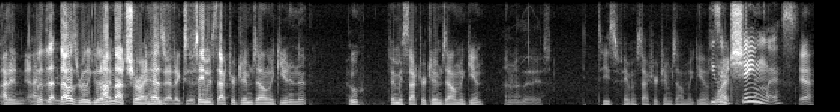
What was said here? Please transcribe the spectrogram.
I didn't. I But didn't that, even- that was really good. I'm not sure I It knew that existed. Famous actor James Allen McCune in it. Who? Famous actor James Allen McCune. I don't know who that is. He's famous actor James Allen McCune. He's in Shameless. yeah.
